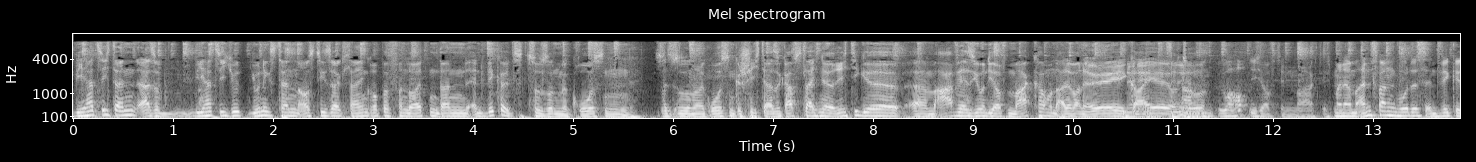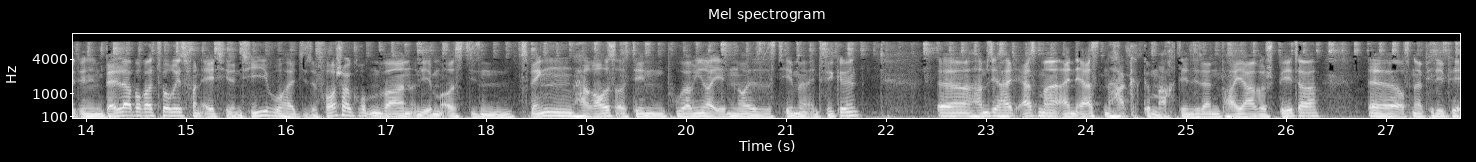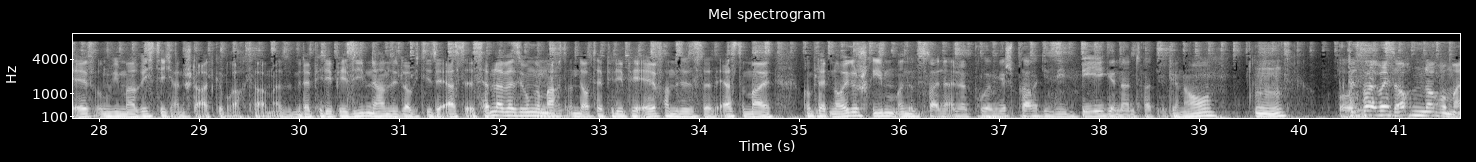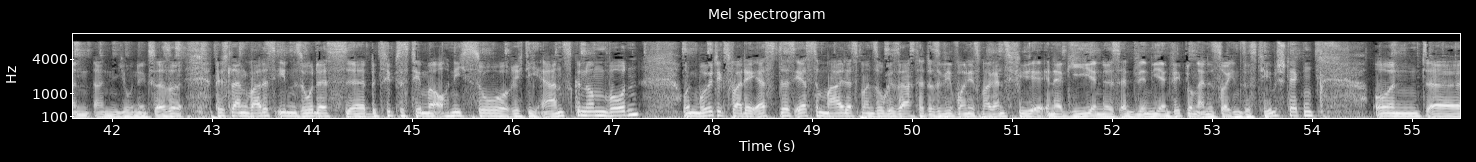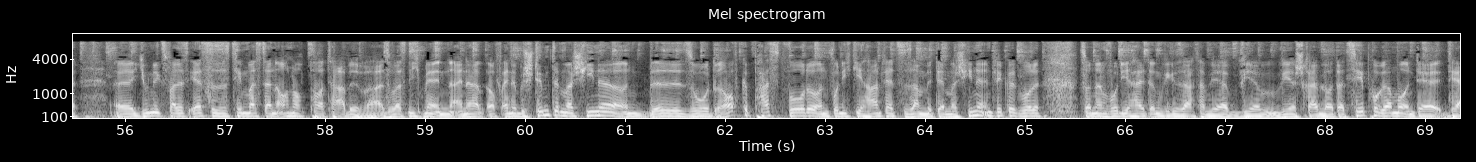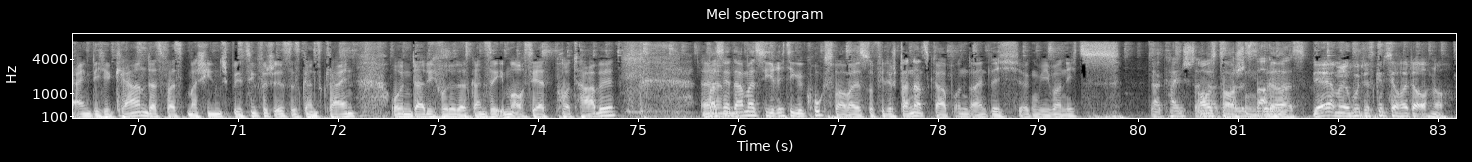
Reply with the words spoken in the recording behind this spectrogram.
Wie hat sich dann, also wie hat sich Unix dann aus dieser kleinen Gruppe von Leuten dann entwickelt zu so einer großen, zu so einer großen Geschichte? Also gab es gleich eine richtige ähm, A-Version, die auf den Markt kam und alle waren, ey, geil nee, und so. überhaupt nicht auf den Markt. Ich meine, am Anfang wurde es entwickelt in den Bell-Laboratories von AT&T, wo halt diese Forschergruppen waren und eben aus diesen Zwängen heraus, aus denen Programmierer eben neue Systeme entwickeln, äh, haben sie halt erstmal einen ersten Hack gemacht, den sie dann ein paar Jahre später äh, auf einer PDP-11 irgendwie mal richtig an den Start gebracht haben. Also mit der PDP-7, da haben sie, glaube ich, diese erste Assembler-Version gemacht und auf der PDP-11 haben sie das das erste Mal komplett neu geschrieben und Und zwar in einer Programmiersprache, die sie B genannt hatten. genau. Das war übrigens auch ein Novum an, an Unix. Also bislang war das eben so, dass äh, Betriebssysteme auch nicht so richtig ernst genommen wurden. Und Multics war der erste, das erste Mal, dass man so gesagt hat, also wir wollen jetzt mal ganz viel Energie in, das, in die Entwicklung eines solchen Systems stecken. Und äh, äh, Unix war das erste System, was dann auch noch portabel war. Also was nicht mehr in einer auf eine bestimmte Maschine und äh, so draufgepasst wurde und wo nicht die Hardware zusammen mit der Maschine entwickelt wurde, sondern wo die halt irgendwie gesagt haben, wir, wir, wir schreiben lauter C-Programme und der, der eigentliche Kern, das das, was maschinenspezifisch ist, ist ganz klein und dadurch wurde das Ganze eben auch sehr portabel. Was ja Ähm, damals die richtige Krux war, weil es so viele Standards gab und eigentlich irgendwie war nichts Ja, kein Standard. austauschen. Oder, anders. ja, ja, aber gut, das gibt's ja heute auch noch.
